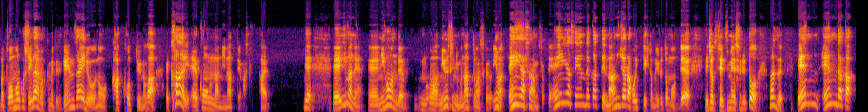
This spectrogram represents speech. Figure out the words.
まあ、トウモロコシ以外も含めて原材料の確保っていうのが、かなり、えー、困難になっています。はい。で、え、今ね、え、日本で、まあ、ニュースにもなってますけど、今、円安なんですよ。で、円安円高ってなんじゃらほいっていう人もいると思うんで、え、ちょっと説明すると、まず、円、円高、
